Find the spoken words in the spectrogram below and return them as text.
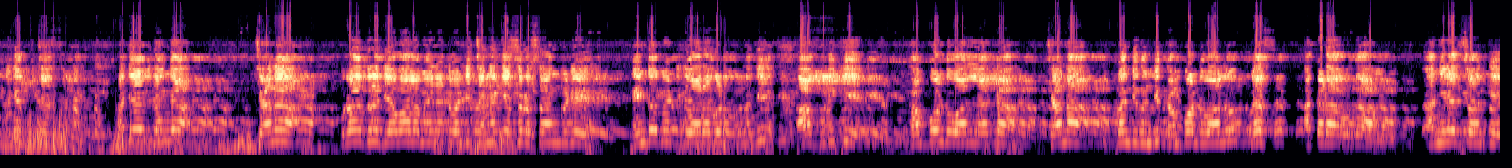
విజ్ఞప్తి చేస్తున్నాం. అదేవిధంగా చాలా పురాతన దేవాలయమైనటువంటి చెన్నకేశ్వర స్వామి గుడి ఎండోమెంట్ ద్వారా కూడా ఉన్నది. ఆ గుడికి కంపౌండ్ వాల్ లేక చాలా ఇబ్బంది ఉంది. కాంపౌండ్ వాల్ ప్లస్ అక్కడ ఒక ఆంజనేయ స్వామికి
